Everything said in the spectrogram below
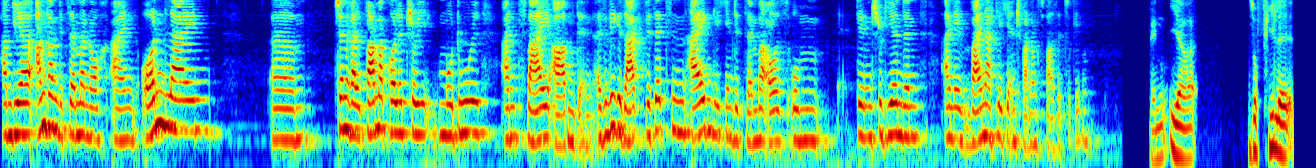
haben wir Anfang Dezember noch ein Online ähm, General Pharmacology Modul an zwei Abenden. Also wie gesagt, wir setzen eigentlich im Dezember aus, um den Studierenden eine weihnachtliche Entspannungsphase zu geben. Wenn ihr so viele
